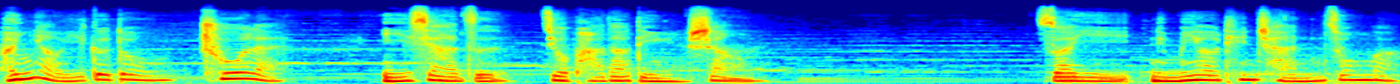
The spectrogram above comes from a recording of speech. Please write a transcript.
横咬一个洞出来，一下子就爬到顶上了。所以你们要听禅宗啊。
